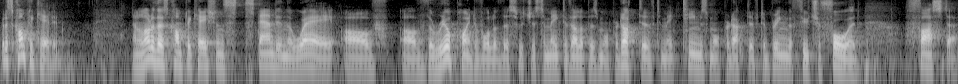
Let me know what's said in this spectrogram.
But it's complicated. And a lot of those complications stand in the way of, of the real point of all of this, which is to make developers more productive, to make teams more productive, to bring the future forward faster.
